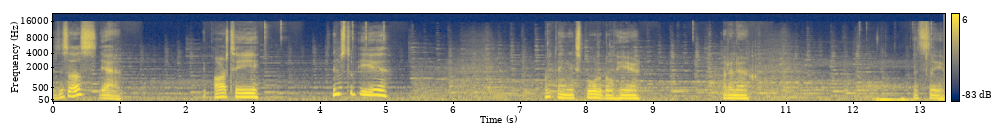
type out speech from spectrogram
Is this us? Yeah. Party seems to be uh, something explorable here. I don't know. Let's see.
